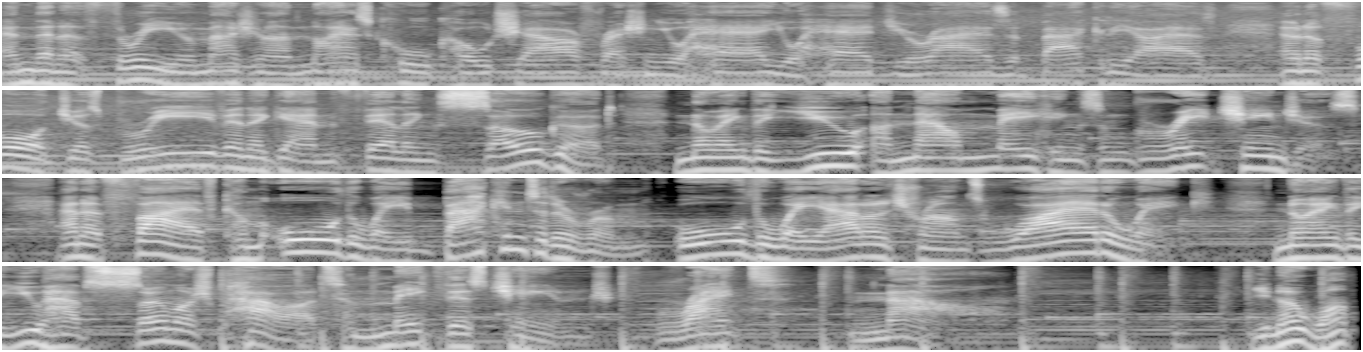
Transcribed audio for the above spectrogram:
And then at three, you imagine a nice, cool, cold shower, freshening your hair, your head, your eyes, the back of the eyes. And at four, just breathe in again, feeling so good, knowing that you are now making some great changes. And at five, come all the way back into the room, all the way out of the trance, wide awake, knowing that you have so much power to make this change right now. You know what?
